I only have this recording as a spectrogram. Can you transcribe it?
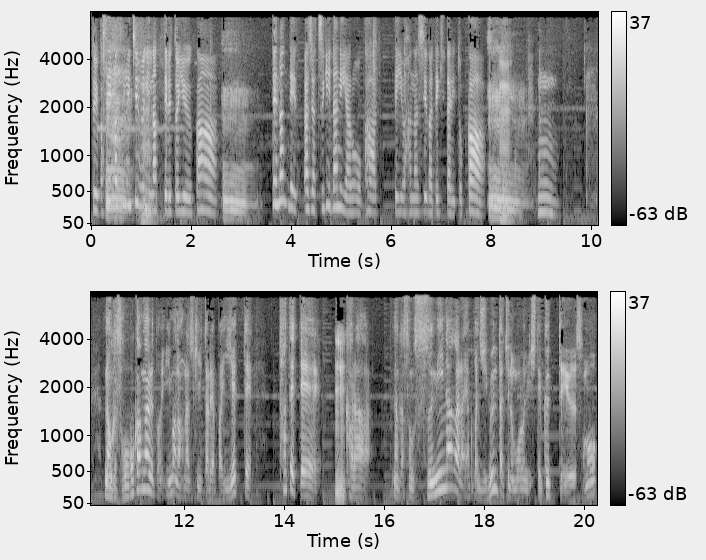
というか生活の一部になってるというか、うんで、なんで、あ、じゃあ次何やろうかっていう話ができたりとか、うんうん。なんかそう考えると、今の話聞いたら、やっぱ家って建ててうん。から、なんかその住みながらやっぱ自分たちのものにしていくっていう、その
